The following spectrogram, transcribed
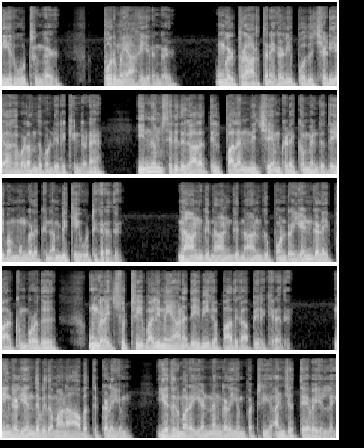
நீர் ஊற்றுங்கள் பொறுமையாக இருங்கள். உங்கள் பிரார்த்தனைகள் இப்போது செடியாக வளர்ந்து கொண்டிருக்கின்றன. இன்னும் சிறிது காலத்தில் பலன் நிச்சயம் கிடைக்கும் என்று தெய்வம் உங்களுக்கு நம்பிக்கை ஊட்டுகிறது. நான்கு நான்கு நான்கு போன்ற எண்களை பார்க்கும்போது உங்களை சுற்றி வலிமையான தெய்வீக பாதுகாப்பு இருக்கிறது. நீங்கள் எந்தவிதமான ஆபத்துக்களையும் எதிர்மறை எண்ணங்களையும் பற்றி அஞ்சத் தேவையில்லை.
